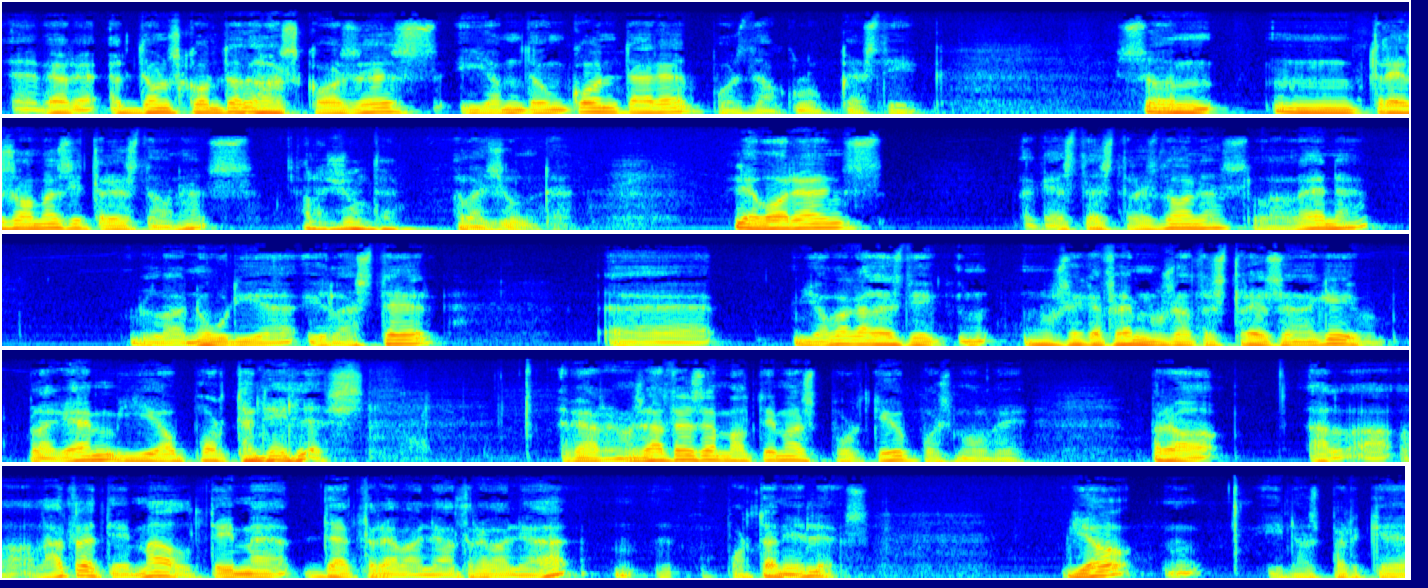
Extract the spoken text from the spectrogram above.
a veure, et dones compte de les coses i jo em dono compte ara doncs, del club que estic. Som mm, tres homes i tres dones A la Junta. a la Junta. Llavors, aquestes tres dones, l'Helena, la Núria i l'Ester, eh, jo a vegades dic, no sé què fem nosaltres tres en aquí, pleguem i ja ho porten elles. A veure, nosaltres amb el tema esportiu, doncs molt bé, però l'altre tema, el tema de treballar, treballar, ho porten elles. Jo, i no és perquè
